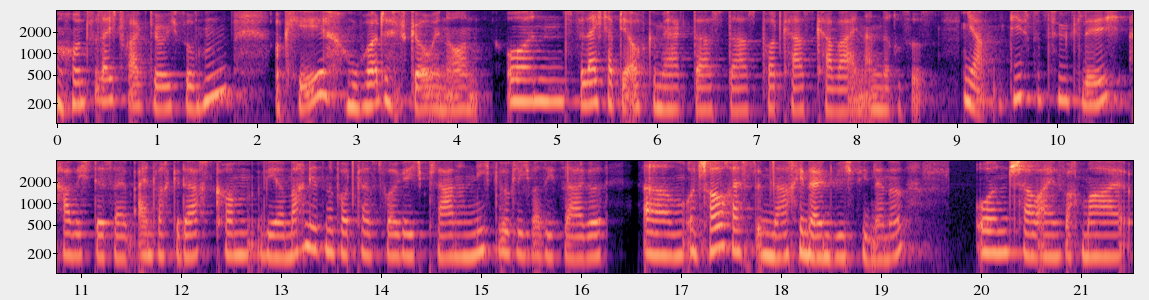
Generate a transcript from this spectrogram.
und vielleicht fragt ihr euch so, hm, okay, what is going on? Und vielleicht habt ihr auch gemerkt, dass das Podcast-Cover ein anderes ist. Ja, diesbezüglich habe ich deshalb einfach gedacht, komm, wir machen jetzt eine Podcast-Folge. Ich plane nicht wirklich, was ich sage ähm, und schaue erst im Nachhinein, wie ich sie nenne. Und schau einfach mal,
